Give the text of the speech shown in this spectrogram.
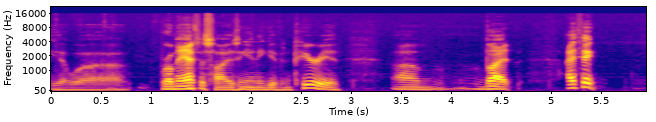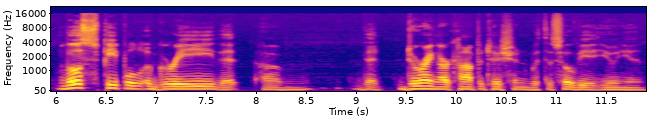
you know, uh, romanticizing any given period, um, but I think most people agree that um, that during our competition with the Soviet Union,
